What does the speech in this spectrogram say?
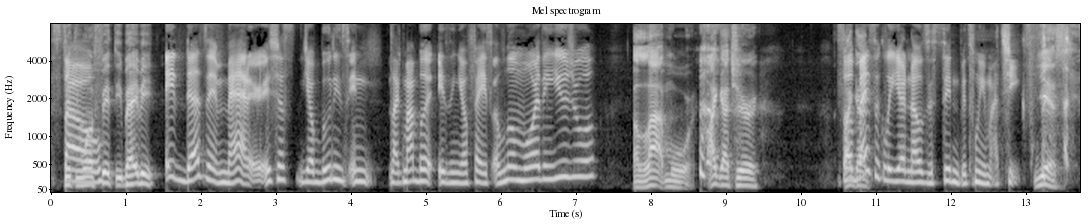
So fifty, baby. it doesn't matter. It's just your booty's in like my butt is in your face a little more than usual. A lot more. I got your So got- basically your nose is sitting between my cheeks. yes.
